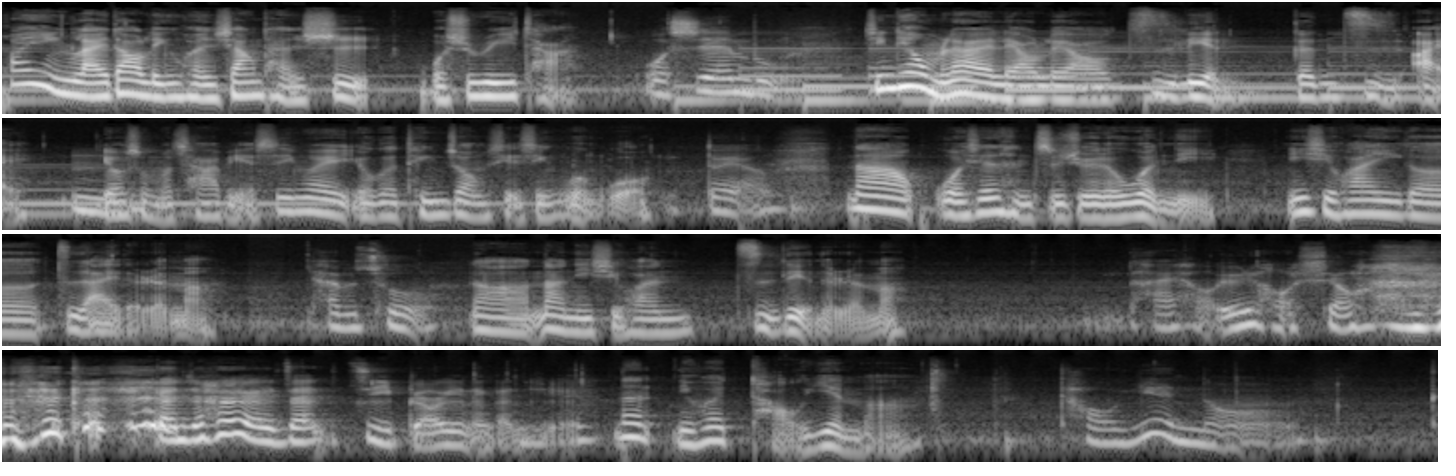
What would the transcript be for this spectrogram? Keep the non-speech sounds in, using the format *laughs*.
欢迎来到灵魂相谈室，我是 Rita。我是 Amber，今天我们来聊聊自恋跟自爱嗯有什么差别？是因为有个听众写信问我，对啊，那我先很直觉的问你：你喜欢一个自爱的人吗？还不错，那那你喜欢自恋的人吗？还好，有点好笑，*laughs* 感觉他有点在自己表演的感觉，那你会讨厌吗？讨厌哦，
